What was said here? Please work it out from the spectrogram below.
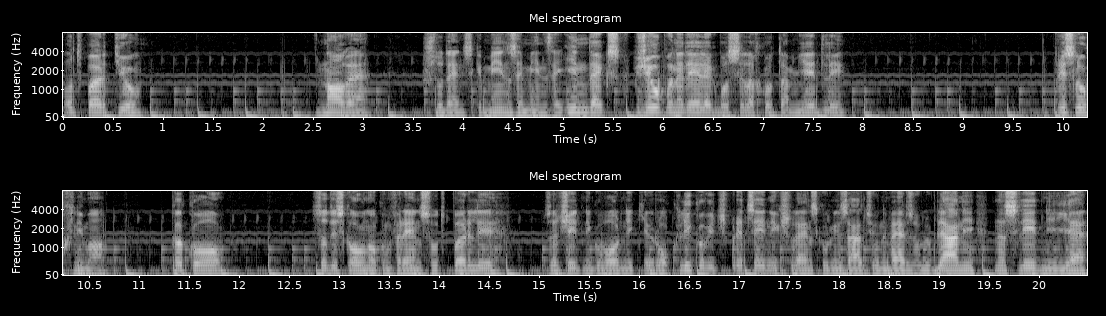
odprtju nove študentske menze, menze Index, že v ponedeljek bo se lahko tam jedli. Prisluhnimo, kako so tiskovno konferenco odprli. Začetni govornik je Rok Likovič, predsednik študentske organizacije Univerze v Ljubljani, naslednji je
